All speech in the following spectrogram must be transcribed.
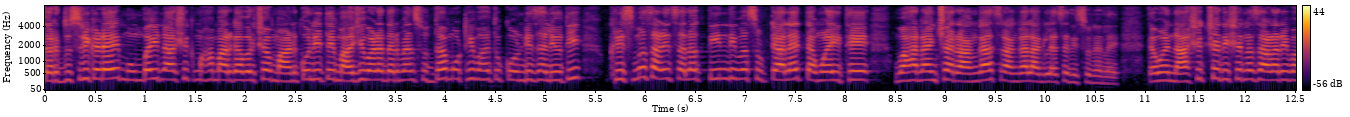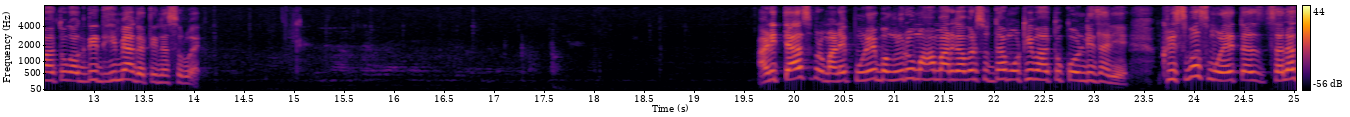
तर दुसरीकडे मुंबई नाशिक महामार्गावरच्या माणकोली ते माजीवाडा दरम्यान सुद्धा मोठी वाहतूक कोंडी झाली होती. ख्रिसमस आणि सलग तीन दिवस सुट्ट्या आल्या आहेत त्यामुळे इथे वाहनांच्या रांगाच रांगा लागल्याचं दिसून आलंय. त्यामुळे नाशिकच्या दिशेनं जाणारी वाहतूक अगदी धीम्या गतीनं सुरू आहे. आणि त्याचप्रमाणे पुणे बंगळुरू महामार्गावर सुद्धा मोठी वाहतूक कोंडी झाली आहे ख्रिसमसमुळे तर सलग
